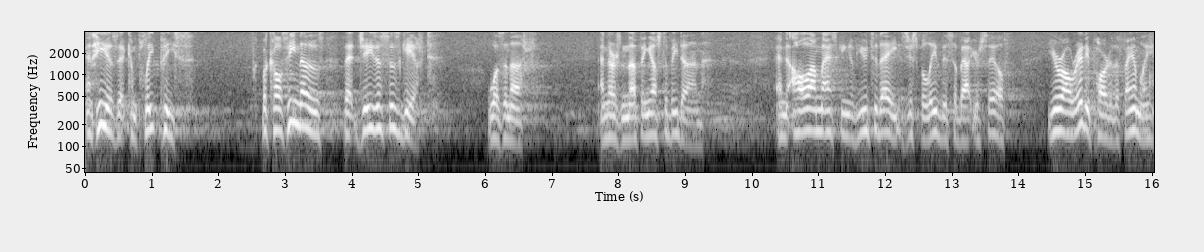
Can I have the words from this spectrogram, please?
and he is at complete peace because he knows that Jesus' gift was enough and there's nothing else to be done. And all I'm asking of you today is just believe this about yourself. You're already part of the family,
